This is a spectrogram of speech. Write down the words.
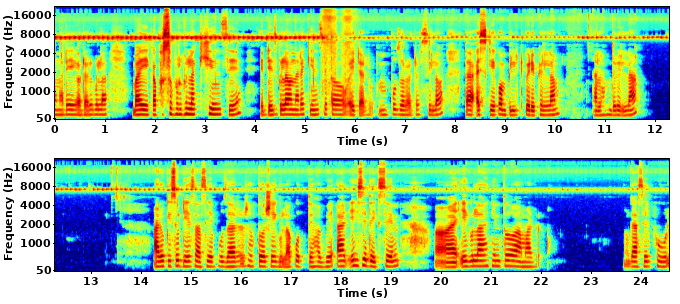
ওনার এই অর্ডারগুলা বা এই কাপড় চোপড়গুলা কিনছে। এই ড্রেসগুলো ওনারা কিনছে তো এইটার পুজোর অর্ডার ছিল। তা আজকে কমপ্লিট করে ফেললাম, আলহামদুলিল্লাহ। আরও কিছু ড্রেস আছে, পূজার তো সেইগুলা করতে হবে। আর এই যে দেখছেন এগুলা কিন্তু আমার গাছের ফুল।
